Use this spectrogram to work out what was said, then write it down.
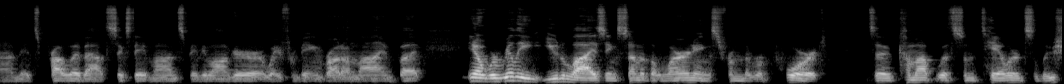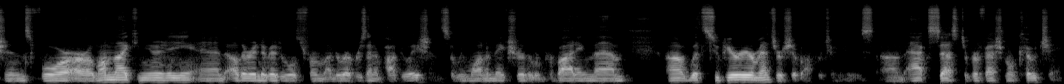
Um, it's probably about six to eight months maybe longer away from being brought online but you know we're really utilizing some of the learnings from the report to come up with some tailored solutions for our alumni community and other individuals from underrepresented populations. So we want to make sure that we're providing them uh, with superior mentorship opportunities, um, access to professional coaching,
